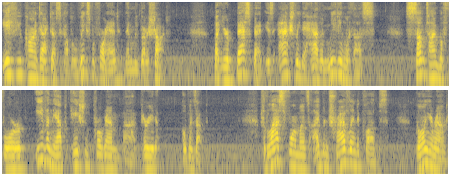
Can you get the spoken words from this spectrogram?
If you contact us a couple of weeks beforehand, then we've got a shot. But your best bet is actually to have a meeting with us sometime before even the application program uh, period opens up. For the last four months, I've been traveling to clubs, going around,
